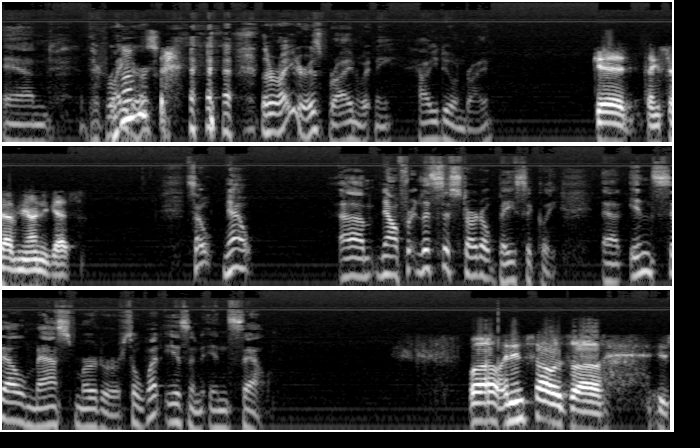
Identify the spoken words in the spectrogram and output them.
and the writer, the writer is Brian Whitney. How you doing, Brian? Good. Thanks for having me on, you guys. So now, um, now for, let's just start out basically. An incel mass murderer. So what is an incel? Well, an incel is uh, is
